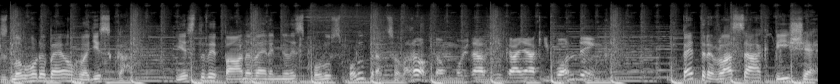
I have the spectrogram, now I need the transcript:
z dlouhodobého hlediska jestli by pánové neměli spolu spolupracovat. No, tam možná vzniká nějaký bonding. Petr Vlasák píše,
